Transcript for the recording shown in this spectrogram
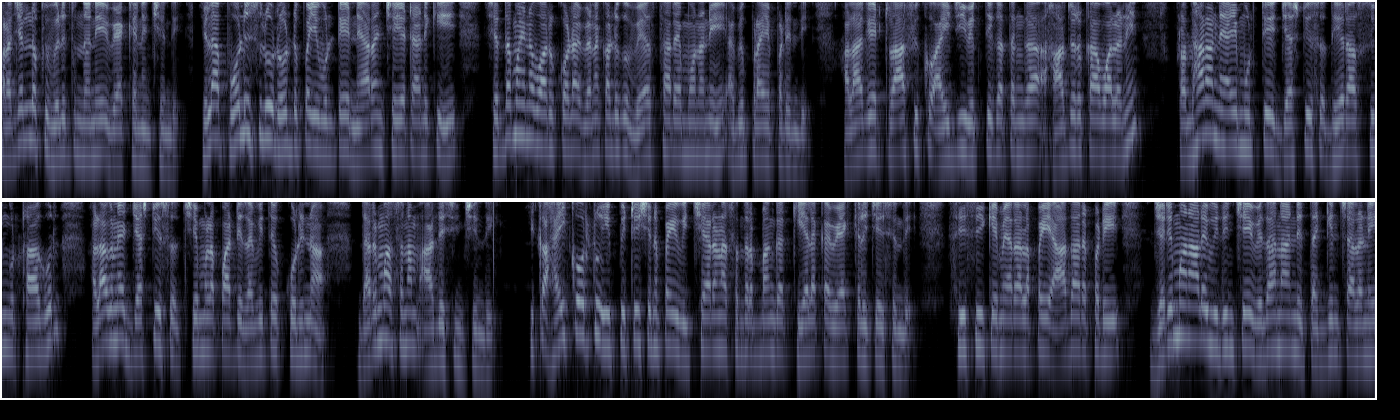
ప్రజల్లోకి వెళుతుందని వ్యాఖ్యానించింది. ఇలా పోలీసులు రోడ్డుపై ఉంటే నేరం చేయటానికి సిద్ధమైన వారు కూడా వెనకడుగు వేస్తారేమో వేస్తారేమోనని అభిప్రాయపడింది. అలాగే ట్రాఫిక్ ఐజీ వ్యక్తిగతంగా హాజరు కావాలని ప్రధాన న్యాయమూర్తి జస్టిస్ ధీరాజ్ సింగ్ ఠాగూర్ అలాగనే జస్టిస్ చీమలపాటి రవితో కూడిన ధర్మాసనం ఆదేశించింది. ఇక హైకోర్టు ఈ పిటిషన్పై విచారణ సందర్భంగా కీలక వ్యాఖ్యలు చేసింది. సీసీ కెమెరాలపై ఆధారపడి జరిమానాలు విధించే విధానాన్ని తగ్గించాలని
